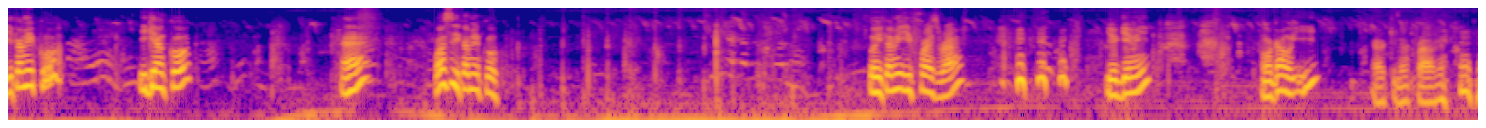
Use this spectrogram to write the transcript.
You coming cook? You can cook? Huh? What's you coming cook? Oh, you coming eat first, right? you give me? I'm gonna eat? Okay, no problem.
